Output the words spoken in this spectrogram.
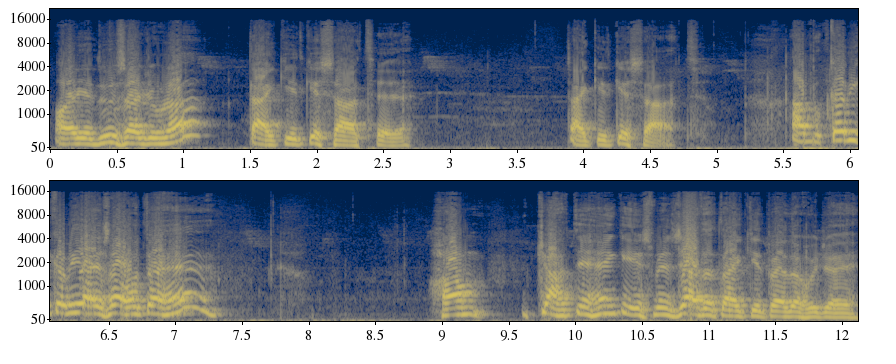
اور یہ دوسرا جملہ تاکید کے ساتھ ہے۔ تاکید کے ساتھ۔ اب کبھی کبھی ایسا ہوتا ہے ہم چاہتے ہیں کہ اس میں زیادہ تاکید پیدا ہو جائے۔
